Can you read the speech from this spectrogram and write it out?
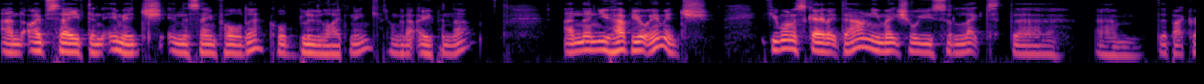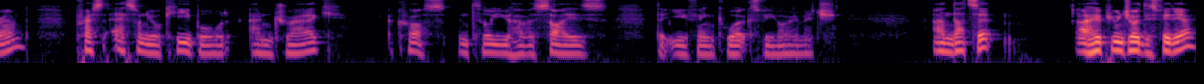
and I've saved an image in the same folder called Blue Lightning. I'm going to open that and then you have your image. If you want to scale it down, you make sure you select the, um, the background press S on your keyboard and drag across until you have a size that you think works for your image. And that's it. I hope you enjoyed this video.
